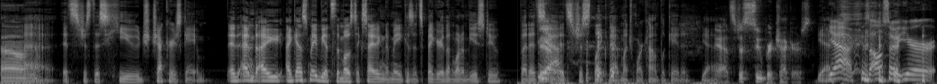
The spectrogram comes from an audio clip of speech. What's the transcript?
Um, Uh, it's just this huge checkers game. And, and I, I guess maybe it's the most exciting to me because it's bigger than what I'm used to. But it's Yeah. it's just like that much more complicated. Yeah. yeah, it's just super checkers. Yeah. Yeah, because also you're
